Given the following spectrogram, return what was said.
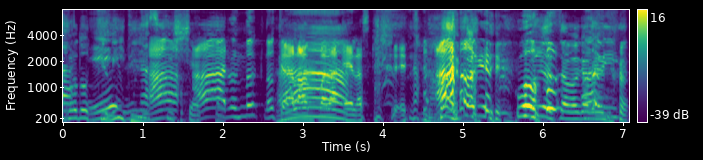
due prodotti e uniti. una Ah, schiscetta. ah, non, non- non che Ah. la lampada è la schiscetta. Ah, Ah, infatti. Wow. io stavo Ah, capendo.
